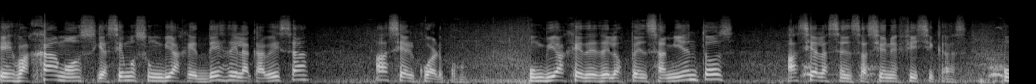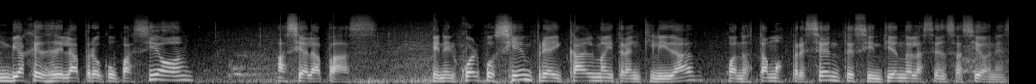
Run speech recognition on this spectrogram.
es bajamos y hacemos un viaje desde la cabeza hacia el cuerpo. Un viaje desde los pensamientos hacia las sensaciones físicas, un viaje desde la preocupación hacia la paz. En el cuerpo siempre hay calma y tranquilidad cuando estamos presentes sintiendo las sensaciones.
